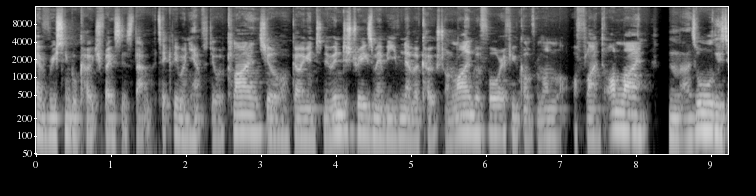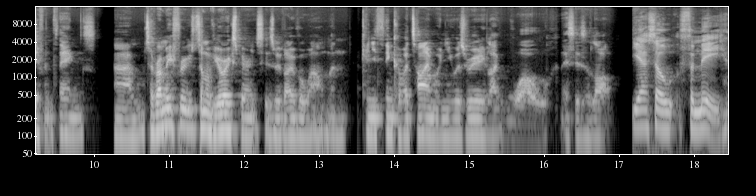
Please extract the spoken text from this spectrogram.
Every single coach faces that, particularly when you have to deal with clients, you're going into new industries. Maybe you've never coached online before. If you've gone from on, offline to online, and there's all these different things. Um, so run me through some of your experiences with overwhelm and can you think of a time when you was really like, whoa, this is a lot? Yeah, so for me,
